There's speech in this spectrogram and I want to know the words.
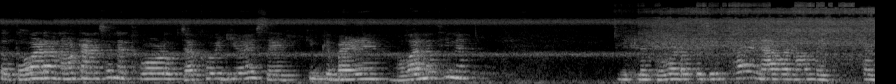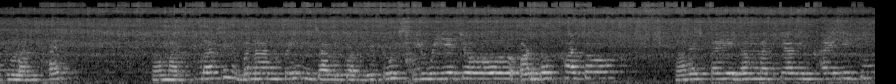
તો ધોવાડાનો અટાણ છે ને થોડોક ઝાખો ગયો હશે કેમ કે બાળે હવા નથી ને. એટલે ધોવાડો પછી થાય ને આવવાનો અમે ઢોળાનું થાય તો અમારે પૂરા છે ને બનાવવાનું કંઈ ચાલુ કરી દીધું. સીવીએ જો અડધો ખાતો હરેશભાઈ ગામમાંથી આવીને ખાઈ લીધું.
